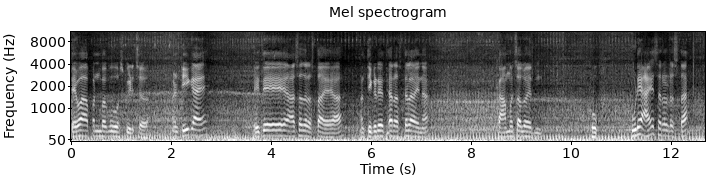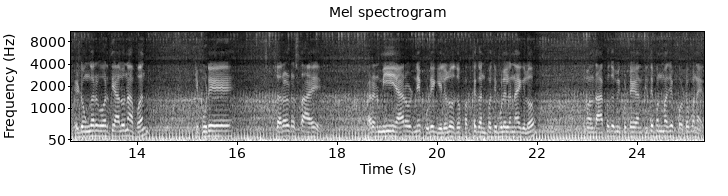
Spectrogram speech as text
तेव्हा आपण बघू स्पीडचं पण ठीक आहे. इथे असाच रस्ता आहे हा. आणि तिकडे त्या रस्त्याला आहे ना कामं चालू आहेत. खूप. पुढे आहे सरळ रस्ता. हे डोंगरवरती आलो ना आपण. पुढे सरळ रस्ता आहे. कारण मी या रोडने पुढे गेलेलो होतो. फक्त गणपतीपुळेला नाही गेलो. तुम्हाला दाखवतो मी कुठे आणि तिथे पण माझे फोटो पण आहेत.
